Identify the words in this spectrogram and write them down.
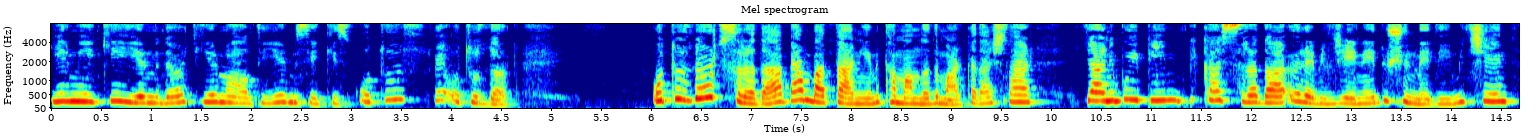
22, 24, 26, 28, 30 ve 34. 34 sırada ben battaniyemi tamamladım arkadaşlar. Yani bu ipin birkaç sıra daha örebileceğini düşünmediğim için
